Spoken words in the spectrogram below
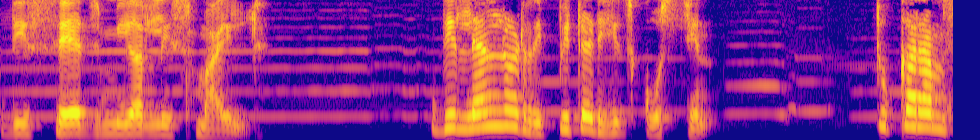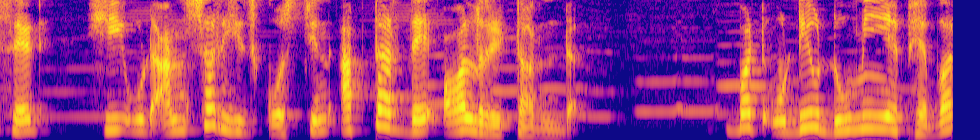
The sage merely smiled. The landlord repeated his question. Tukaram said he would answer his question after they all returned. But would you do me a favor?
